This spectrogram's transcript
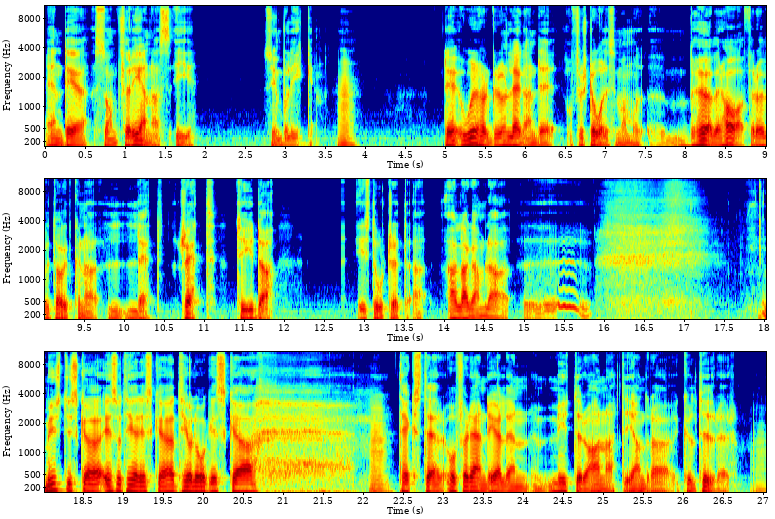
än det som förenas i symboliken. Mm. Det är oerhört grundläggande och förståelse man behöver ha för att överhuvudtaget kunna lätt, rätt tyda i stort sett alla gamla eh, mystiska, esoteriska, teologiska mm. texter och för den delen myter och annat i andra kulturer. Mm.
